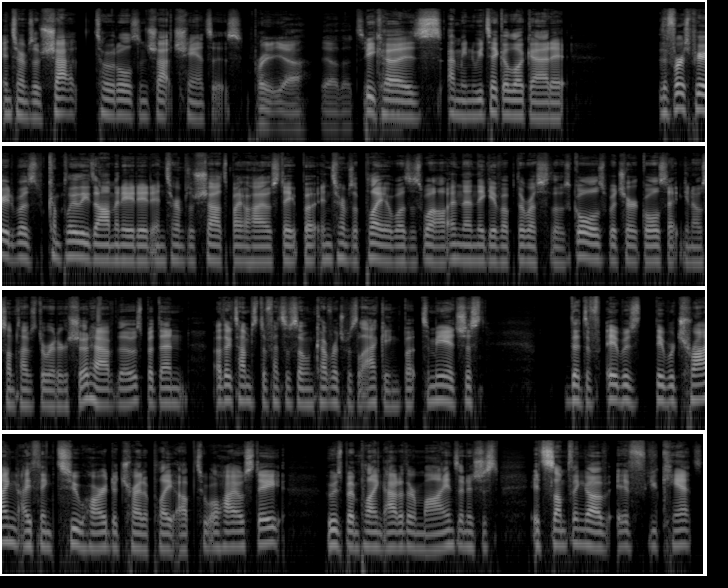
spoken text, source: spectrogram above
in terms of shot totals and shot chances Pretty, yeah, yeah, that's because I mean, we take a look at it. The first period was completely dominated in terms of shots by Ohio State, but in terms of play, it was as well. And then they gave up the rest of those goals, which are goals that you know sometimes the Ritter should have those, but then other times defensive zone coverage was lacking. But to me, it's just that def- it was they were trying, I think, too hard to try to play up to Ohio State, who's been playing out of their minds, and it's just it's something of if you can't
